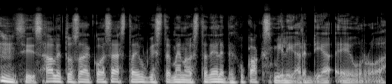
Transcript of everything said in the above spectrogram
Mm. Siis hallitus aikoo säästää julkisista menoista 4,2 miljardia euroa.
